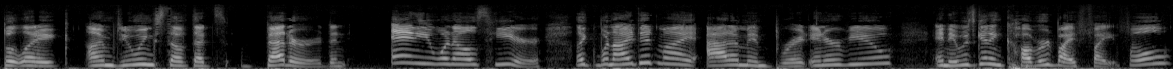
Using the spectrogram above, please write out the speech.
but like I'm doing stuff that's better than anyone else here. Like when I did my Adam and Britt interview and it was getting covered by Fightful,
